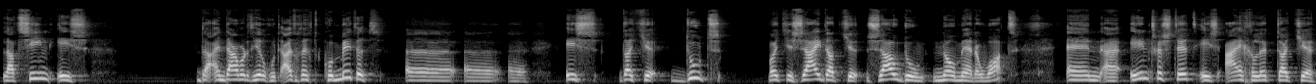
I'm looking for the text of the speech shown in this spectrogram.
laat zien is en daar wordt het heel goed uitgelegd. Committed uh, uh, uh, is dat je doet wat je zei dat je zou doen, no matter what. En interested is eigenlijk dat je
